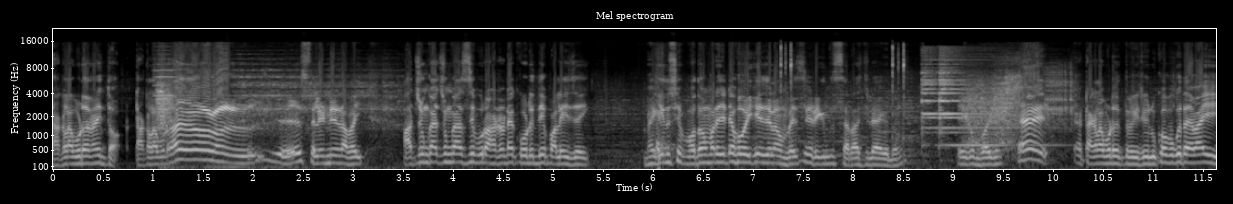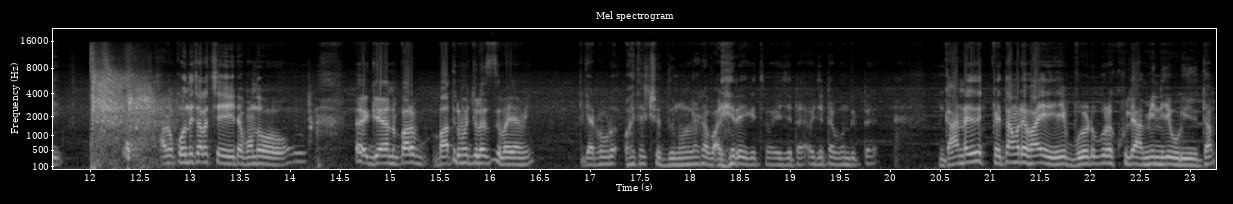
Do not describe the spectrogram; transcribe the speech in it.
টাকলা বুড়া নাই তো, টাকলা বুড়া সিলিন্ডার না ভাই। আচমকা আচমকা আসছে পুরো হার্ট করে দিয়ে পালিয়ে যাই ভাই, কিন্তু সে প্রথমবার যেটা হয়ে গিয়েছিলাম ভাই, সেটা কিন্তু সেরা ছিল একদম। এরকম ভয় এই টাকলা বুড়া দেখতে পেয়েছি। লুকাবো কোথায় ভাই? আর কোন দিকে চালাচ্ছে? এটা বন্ধ। জ্ঞান পার বাথরুমে চলে এসেছি ভাই আমি। জ্ঞান পার ওই দেখছ দুনোলাটা বাড়িয়ে রেখেছে ওই যেটা ওই যেটা বন্দুকটা। গানটা যদি পেতাম রে ভাই, এই বুড়োটা পুরো খুলে আমি নিজে উড়িয়ে দিতাম।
